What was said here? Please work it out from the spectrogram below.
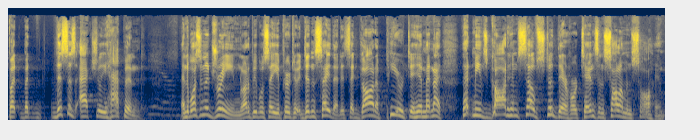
but but this has actually happened. And it wasn't a dream. A lot of people say he appeared to It didn't say that. It said God appeared to him at night. That means God himself stood there, Hortense, and Solomon saw him.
